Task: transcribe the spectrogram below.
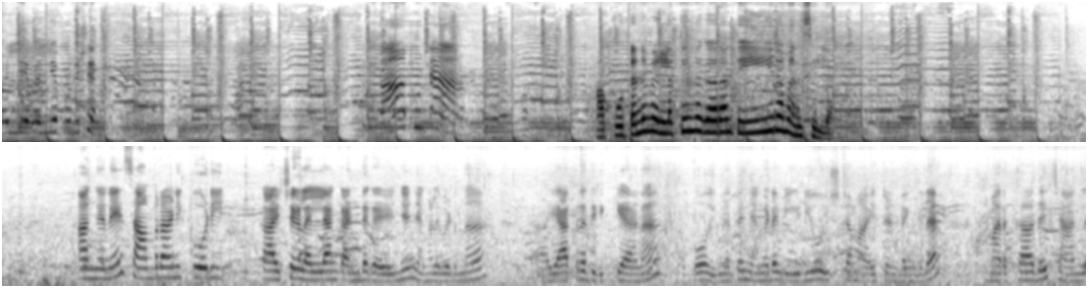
വലിയ വലിയ പുരുഷൻ. അപ്പൂട്ടന് വെള്ളത്തിൽ നിന്ന് കയറാൻ തീരെ മനസ്സില്ല. അങ്ങനെ സാമ്പ്രാണിക്കോടി കാഴ്ചകളെല്ലാം കണ്ടു കഴിഞ്ഞ് ഞങ്ങൾ ഇവിടുന്ന് യാത്ര തിരിക്കുകയാണ് അപ്പോൾ ഇന്നത്തെ ഞങ്ങളുടെ വീഡിയോ ഇഷ്ടമായിട്ടുണ്ടെങ്കിൽ മറക്കാതെ ചാനൽ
